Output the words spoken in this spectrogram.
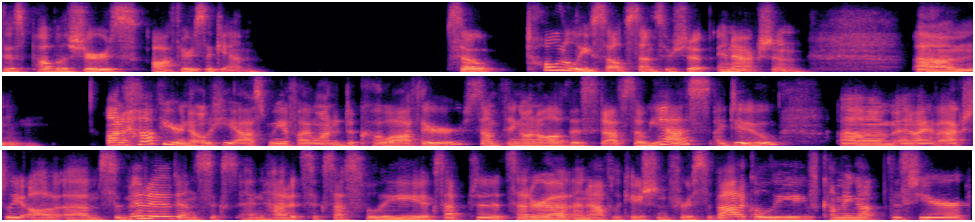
this publisher's authors again. So totally self-censorship in action. Um, on a happier note, he asked me if I wanted to co-author something on all of this stuff. So yes, I do. Um, and I have actually uh, um, submitted and, and had it successfully accepted, et cetera, an application for sabbatical leave coming up this year.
